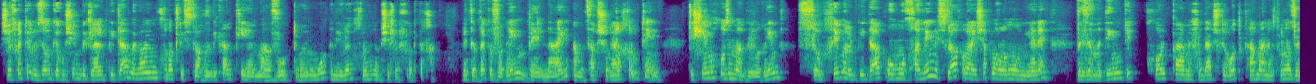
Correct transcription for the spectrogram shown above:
שהחליטו ליזום גירושים בגלל בגידה ולא היו מוכנות לסלוח, זה בעיקר כי הם אהבו אותו, הם אמרו, אני לא יכולה להמשיך לחיות ככה. לגבי גברים, בעיניי המצב שונה לחלוטין. 90% מהגברים סולחים על בגידה או מוכנים לסלוח, אבל האישה כבר לא מעוניינת, וזה מדהים אותי כל פעם מחדש לראות כמה הנתון הזה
